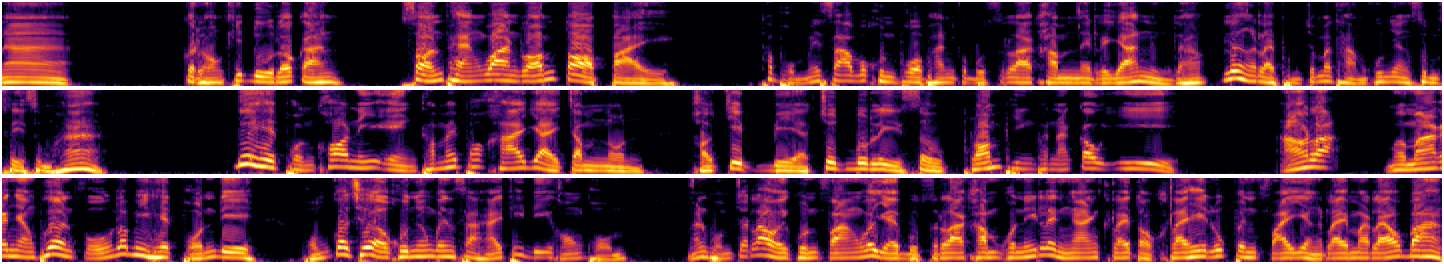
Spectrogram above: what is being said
หน้า ก็ลองคิดดูแล้วกัน สอนแผงว่านล้อมต่อไป ถ้าผมไม่ทราบว่าคุณพัวพันกับบุษราคำในระยะหนึ่งแล้ว เรื่องอะไรผมจะมาถามคุณอย่างสุ่มสี่สุ่มห้าด้วยเหตุผลข้อนี้เองทำให้พ่อค้าใหญ่จำนน เขาจิบเบียร์จุดบุหรี่สูบพร้อมพิงพนักเก้าอี้ เอาละเมื่อมากันอย่างเพื่อนฝูงแล้วมีเหตุผลดี ผมก็เชื่อว่าคุณยังเป็นสหายที่ดีของผมงั้นผมจะเล่าให้คุณฟังว่าใหญ่บุษราคำคนนี้เล่นงานใครต่อใครให้ลุกเป็นไฟอย่างไรมาแล้วบ้าง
